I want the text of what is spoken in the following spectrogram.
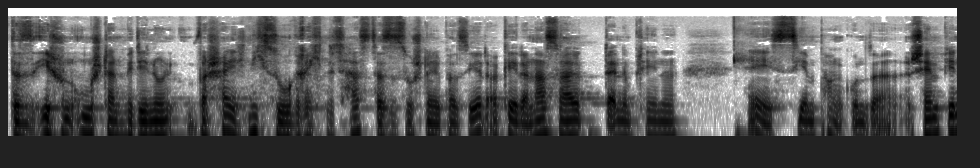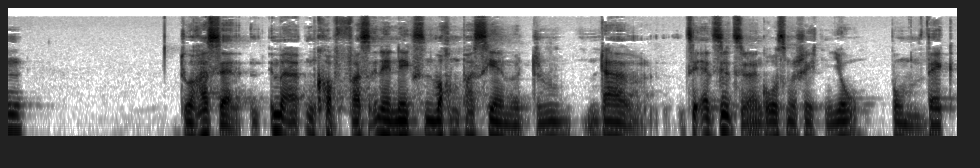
das ist eh schon ein Umstand, mit dem du wahrscheinlich nicht so gerechnet hast, dass es so schnell passiert. Okay, dann hast du halt deine Pläne. Hey, CM Punk, unser Champion. Du hast ja immer im Kopf, was in den nächsten Wochen passieren wird. Du, da erzählst du deine großen Geschichten. Jo, bumm, weg.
